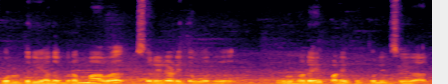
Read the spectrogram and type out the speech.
பொருள் தெரியாத பிரம்மாவை சிறையில் அடைத்தபோது முருகனே படைப்பு தொழில் செய்தார்.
